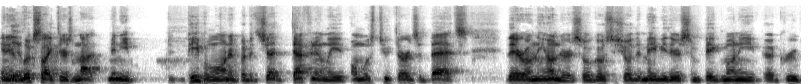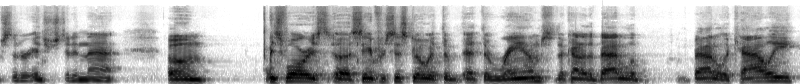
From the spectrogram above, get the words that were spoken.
and it yeah. looks like there's not many people on it, but it's definitely almost two thirds of bets there on the under. So it goes to show that maybe there's some big money uh, groups that are interested in that. Um, as far as uh, San Francisco at the at the Rams, the kind of the battle of battle of Cali.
